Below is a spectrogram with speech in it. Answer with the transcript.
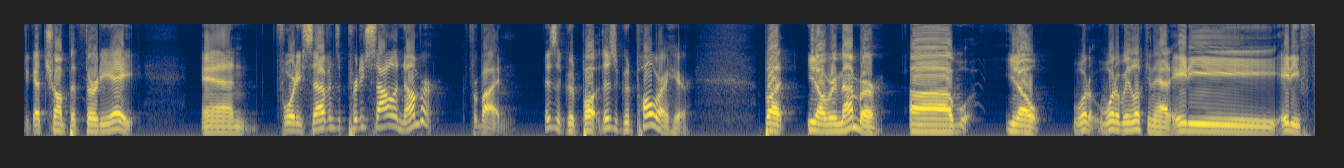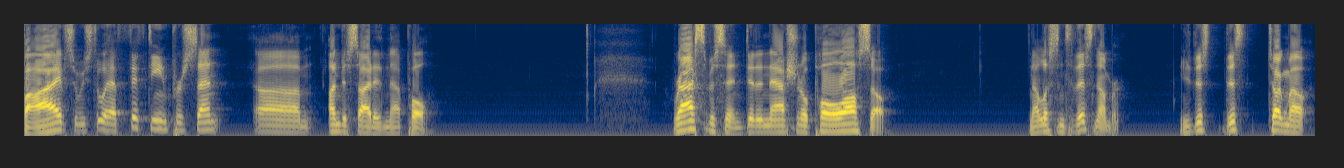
You got Trump at 38, and 47 is a pretty solid number for Biden. This is a good poll. This is a good poll right here. But you know, remember, uh, you know, what what are we looking at? 80, 85. So we still have 15 percent um, undecided in that poll. Rasmussen did a national poll also. Now listen to this number. You just this talking about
